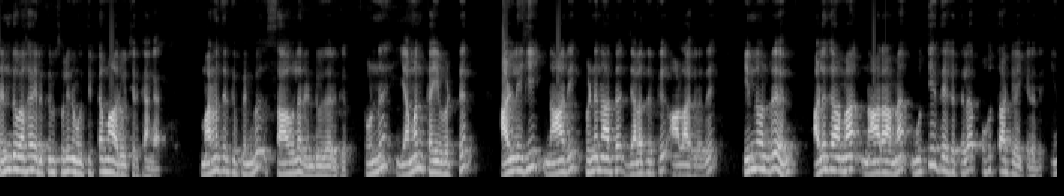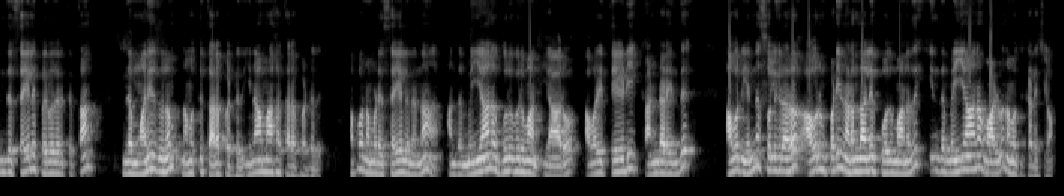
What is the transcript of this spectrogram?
ரெண்டு வகை இருக்குன்னு சொல்லி நமக்கு திட்டமாக அறிவிச்சிருக்காங்க. மரணத்திற்கு பின்பு சாவுல ரெண்டு விதம் இருக்கு. ஒன்று யமன் கைவிட்டு அழுகி நாரி பிணநாட்ட ஜலத்திற்கு ஆளாகிறது. இன்னொன்று அழுகாம நாராம முத்திய தேகத்தில் புகுத்தாட்டி வைக்கிறது. இந்த செயலை பெறுவதற்குத்தான் இந்த மனிதுலம் நமக்கு தரப்பட்டது இனாமாக தரப்பட்டது. அப்போ நம்முடைய செயல் என்னன்னா அந்த மெய்யான குரு பெருமான் யாரோ அவரை தேடி கண்டடைந்து அவர் என்ன சொல்கிறாரோ அவரும் படி நடந்தாலே போதுமானது. இந்த மெய்யான வாழ்வு நமக்கு கிடைச்சிடும்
